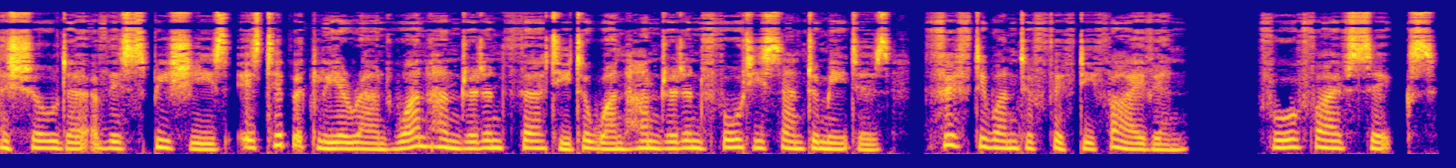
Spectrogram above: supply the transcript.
The shoulder of this species is typically around 130 to 140 centimeters, 51 to 55 in. 456,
